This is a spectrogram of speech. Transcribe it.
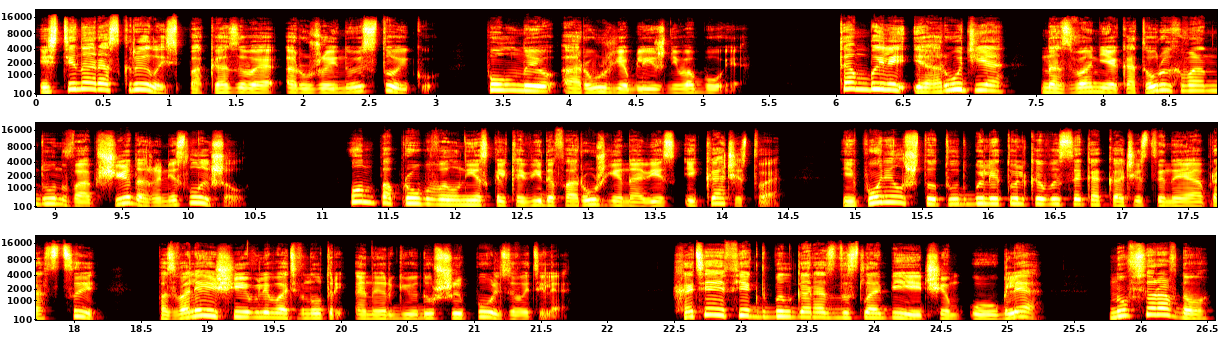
и стена раскрылась, показывая оружейную стойку, полную оружия ближнего боя. Там были и орудия, названия которых Ван Дун вообще даже не слышал. Он попробовал несколько видов оружия на вес и качество и понял, что тут были только высококачественные образцы, позволяющие вливать внутрь энергию души пользователя. Хотя эффект был гораздо слабее, чем у угля, но все равно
